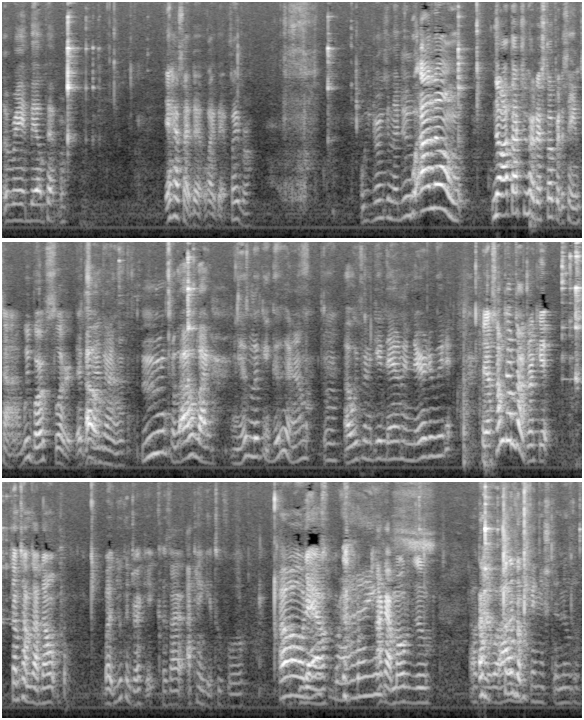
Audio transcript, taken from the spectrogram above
a red bell pepper. It has like that, like that flavor. We drinking the juice? Well, I know. No, I thought you heard that slurp at the same time. We both slurped at the Oh. same time. Mm, cause I was like, it's looking good. Huh? Mm. Are we finna get down and dirty with it? Yeah, sometimes I drink it. Sometimes I don't. But you can drink it because I, I can't get too full. Oh, Yeah. that's right. I got more to do. Okay, well, I'll just finish the noodles.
